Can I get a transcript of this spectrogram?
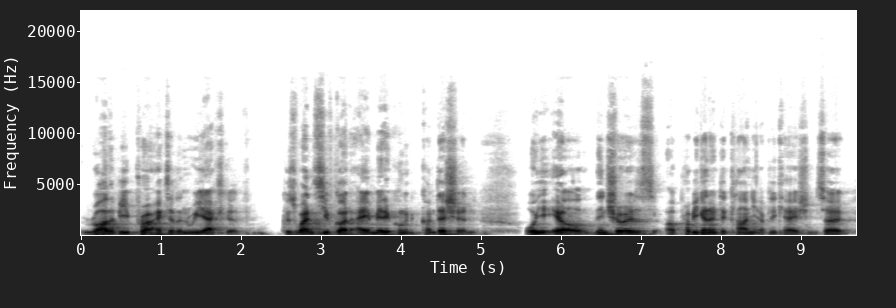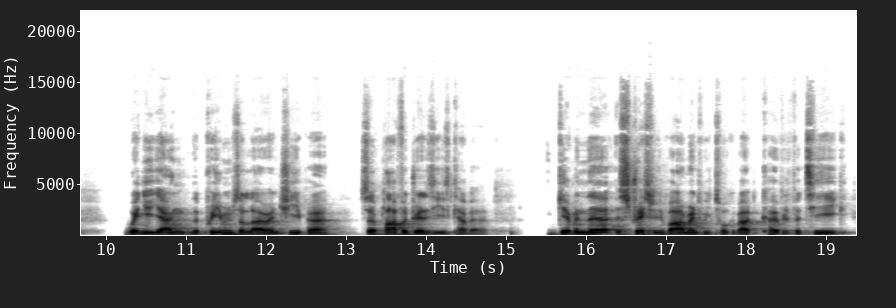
Rather be proactive than reactive. Because once you've got a medical condition or you're ill, the insurers are probably going to decline your application. So when you're young, the premiums are lower and cheaper. So apply for dread disease cover. Given the stressful environment, we talk about COVID fatigue.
